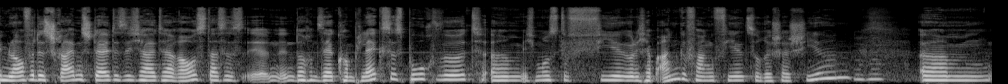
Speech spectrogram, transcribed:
im Laufe des Schreibens stellte sich halt heraus, dass es doch ein sehr komplexes Buch wird. Ähm, ich musste viel oder ich habe angefangen viel zu recherchieren. Mhm. Ähm,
